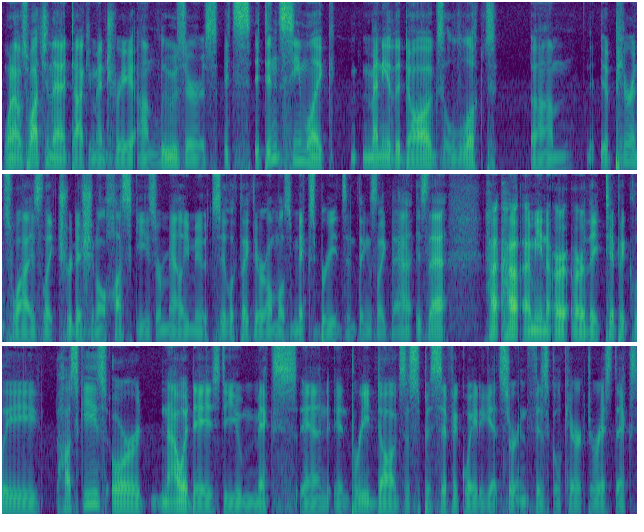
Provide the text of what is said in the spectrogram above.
when I was watching that documentary on losers, it's it didn't seem like many of the dogs looked um, appearance wise like traditional huskies or malamutes. It looked like they were almost mixed breeds and things like that. Is that How, how I mean, are are they typically huskies, or nowadays do you mix and and breed dogs a specific way to get certain physical characteristics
